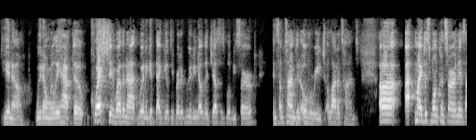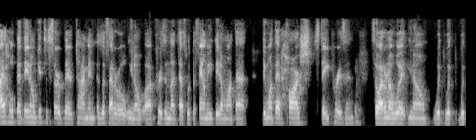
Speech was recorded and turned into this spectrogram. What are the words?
you know, we don't really have to question whether or not we're gonna get that guilty verdict. We already know that justice will be served, and sometimes an overreach. A lot of times, uh, I, my just one concern is I hope that they don't get to serve their time in as a federal, you know, uh, prison. That that's what the family they don't want that. They want that harsh state prison. So I don't know what, you know, with with with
